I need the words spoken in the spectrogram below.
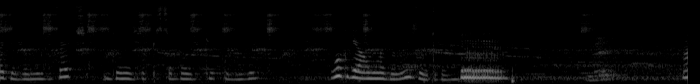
Давайте залезать. Идем за собой кику. Вот я алмазы вышел. такой. А?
